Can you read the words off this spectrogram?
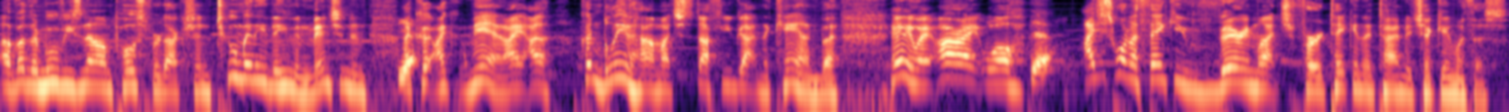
of other movies now in post production. Too many to even mention, and I could, I, man, I, I couldn't believe how much stuff you got in the can. But anyway, all right, well, yeah. I just want to thank you very much for taking the time to check in with us,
